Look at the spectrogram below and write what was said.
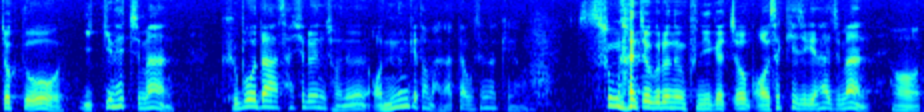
적도 있긴 했지만 그보다 사실은 저는 얻는 게 더 많았다고 생각해요. 순간적으로는 분위기가 좀 어색해지긴 하지만 어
